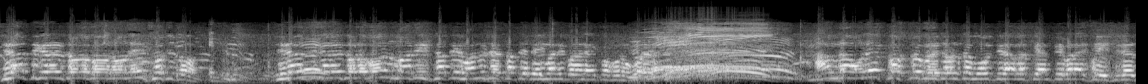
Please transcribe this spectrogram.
সিরাজ সেখানের জনগণ অনেক সচেতন। সিরাজ সেখানের জনগণ মাটির সাথে মানুষের সাথে বেইমানি করে নাই কখনো করে আমরা অনেক কষ্ট করে জনতা মসজিদ আমাকে এমপি বানাইছে সিরাজ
